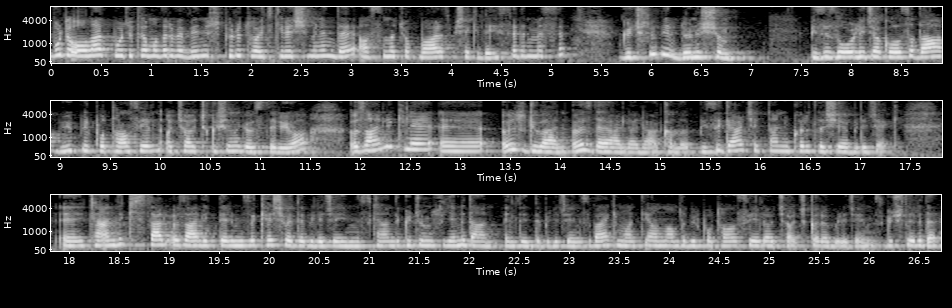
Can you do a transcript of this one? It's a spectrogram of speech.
Burada Oğlak Burcu temaları ve Venüs-Plüto etkileşiminin de aslında çok bariz bir şekilde hissedilmesi güçlü bir dönüşüm bizi zorlayacak olsa da büyük bir potansiyelin açığa çıkışını gösteriyor. Özellikle e, özgüven, öz değerle alakalı bizi gerçekten yukarı taşıyabilecek, e, kendi kişisel özelliklerimizi keşfedebileceğimiz, kendi gücümüzü yeniden elde edebileceğimiz, belki maddi anlamda bir potansiyeli açığa çıkarabileceğimiz güçleri de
